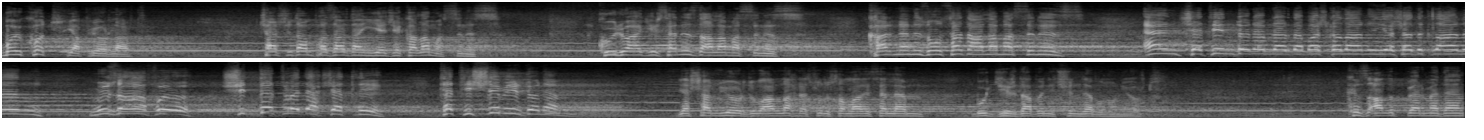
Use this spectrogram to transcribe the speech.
Boykot yapıyorlardı. Çarşıdan pazardan yiyecek alamazsınız. Kuyruğa girseniz de alamazsınız. Karneniz olsa da alamazsınız. En çetin dönemlerde başkalarının yaşadıklarının müzafı, şiddet ve dehşetli, tetişli bir dönem yaşanıyordu. Allah Resulü sallallahu aleyhi ve sellem bu girdabın içinde bulunuyordu. Kız alıp vermeden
